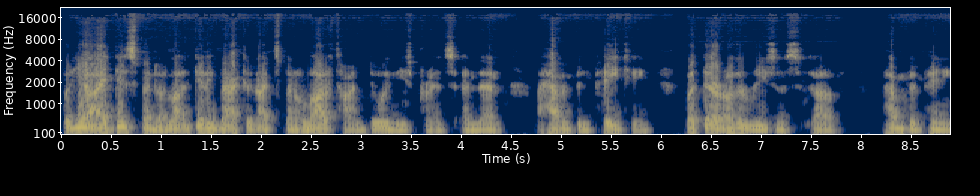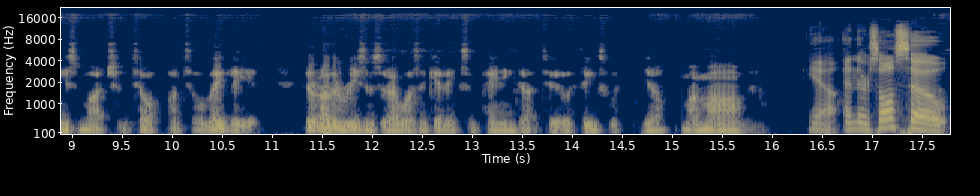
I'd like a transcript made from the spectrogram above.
but yeah, I did spend a lot. Getting back to it, I'd spent a lot of time doing these prints, and then I haven't been painting. But there are other reasons. Uh, I haven't been painting as much until until lately. There are other reasons that I wasn't getting some painting done too. Things with you know my mom and yeah. And there's also,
